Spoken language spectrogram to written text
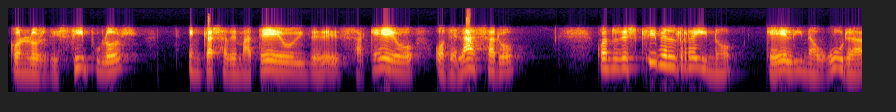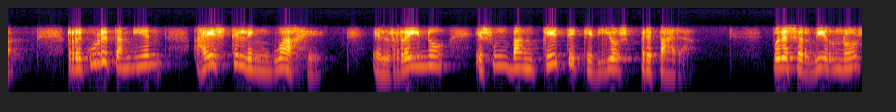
con los discípulos, en casa de Mateo y de Zaqueo o de Lázaro. Cuando describe el reino que él inaugura, recurre también a este lenguaje. El reino es un banquete que Dios prepara puede servirnos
